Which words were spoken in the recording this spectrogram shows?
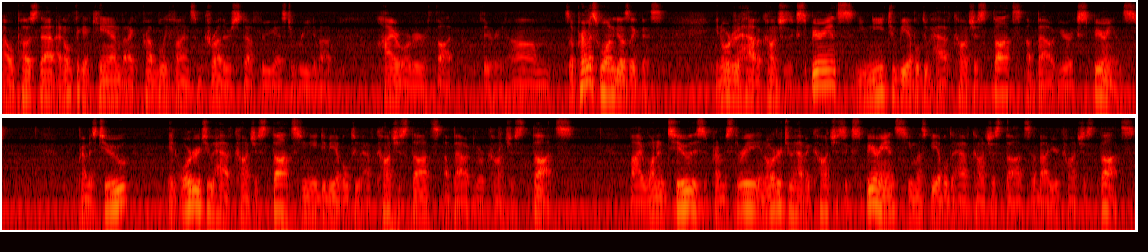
I will post that. I don't think I can, but I could probably find some Carruthers stuff for you guys to read about higher order thought theory. Um, so premise one goes like this. In order to have a conscious experience, you need to be able to have conscious thoughts about your experience. Premise 2. In order to have conscious thoughts, you need to be able to have conscious thoughts about your conscious thoughts. By 1 and 2, this is premise 3. In order to have a conscious experience, you must be able to have conscious thoughts about your conscious thoughts.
